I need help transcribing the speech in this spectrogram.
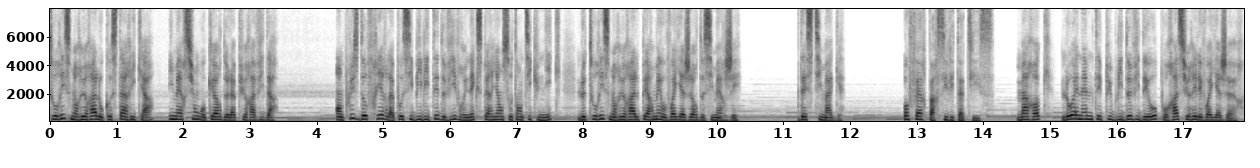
Tourisme rural au Costa Rica, immersion au cœur de la Pura Vida. En plus d'offrir la possibilité de vivre une expérience authentique unique, le tourisme rural permet aux voyageurs de s'immerger. Destimag. Offert par Civitatis. Maroc, l'ONMT publie deux vidéos pour rassurer les voyageurs.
